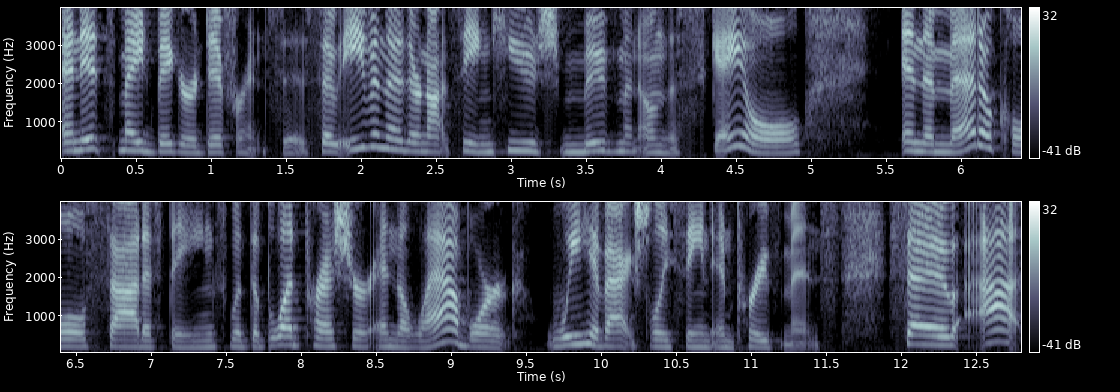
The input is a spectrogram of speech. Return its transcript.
and it's made bigger differences. So even though they're not seeing huge movement on the scale, in the medical side of things with the blood pressure and the lab work we have actually seen improvements. So i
